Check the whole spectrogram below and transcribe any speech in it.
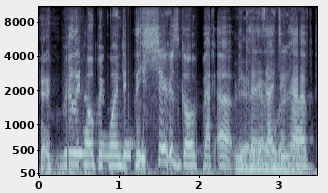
really hoping one day these shares go back up because gotta I do back up. have,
